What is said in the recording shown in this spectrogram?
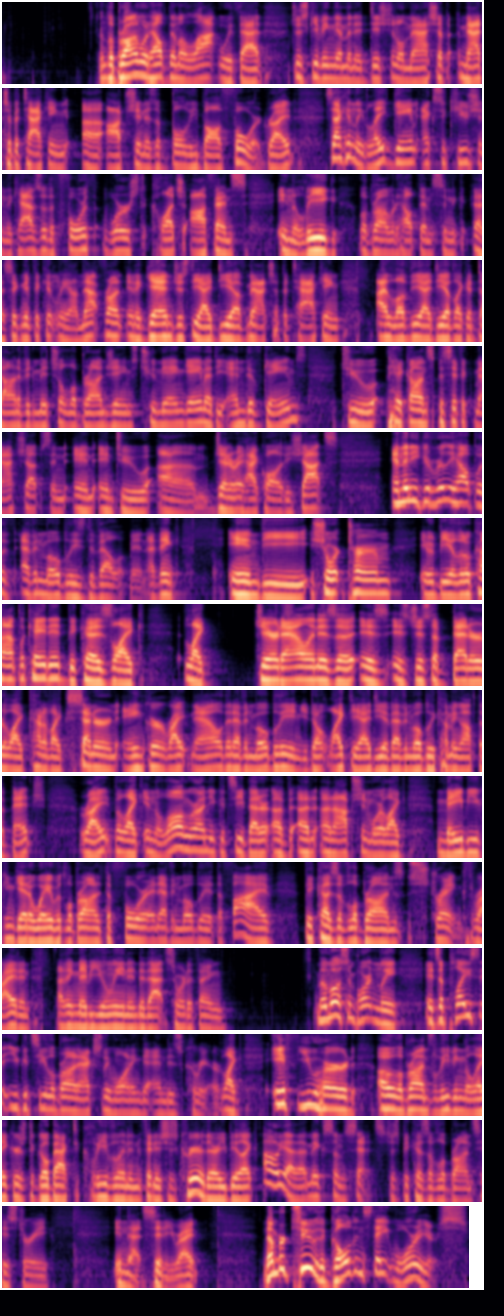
LeBron would help them a lot with that, just giving them an additional matchup matchup attacking uh, option as a bully ball forward, right? Secondly, late game execution. The Cavs are the fourth worst clutch offense in the league. LeBron would help them uh, significantly on that front. And again, just the idea of matchup attacking. I love the idea of like a Donovan Mitchell, LeBron James two man game at the end of games to pick on specific matchups and and and to um, generate high quality shots. And then he could really help with Evan Mobley's development. I think in the short term, it would be a little complicated because like like Jarrett Allen is a is is just a better like kind of like center and anchor right now than Evan Mobley, and you don't like the idea of Evan Mobley coming off the bench, right? But like in the long run, you could see better of an, an option where like maybe you can get away with LeBron at the four and Evan Mobley at the five because of LeBron's strength, right? And I think maybe you lean into that sort of thing. But most importantly, it's a place that you could see LeBron actually wanting to end his career. Like if you heard, oh, LeBron's leaving the Lakers to go back to Cleveland and finish his career there, you'd be like, oh, yeah, that makes some sense just because of LeBron's history in that city, right? Number two, the Golden State Warriors.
